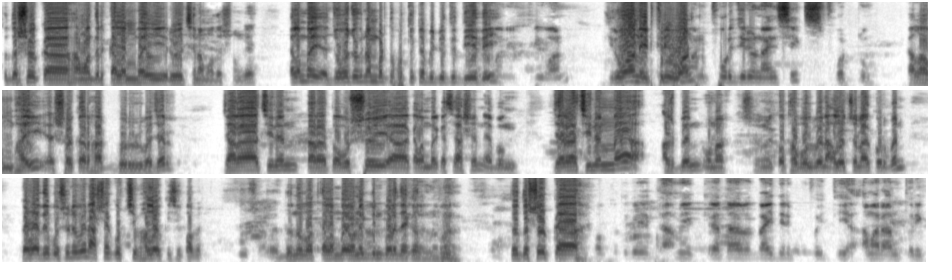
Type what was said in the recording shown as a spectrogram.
তো দর্শক আমাদের কালাম ভাই রয়েছেন আমাদের সঙ্গে। কালাম ভাই যোগাযোগ নাম্বার তো প্রত্যেকটা ভিডিওতে দিয়ে দিই। Zero one eight three one. Four zero nine six four two. Kalam ভাই সরকারহাট গরুর বাজার। যারা চিনেন তারা তো অবশ্যই কালাম ভাইয়ের কাছে আসেন এবং যারা চিনেন না আসবেন ওনার সঙ্গে কথা বলবেন আলোচনা করবেন গবাদি পশু নেবেন। আশা করছি ভালো কিছু পাবেন। ধন্যবাদ কালাম ভাই অনেকদিন পরে দেখা। তো দর্শক আমি ক্রেতা ভাইদের প্রতি আমার আন্তরিক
